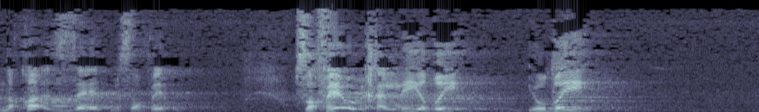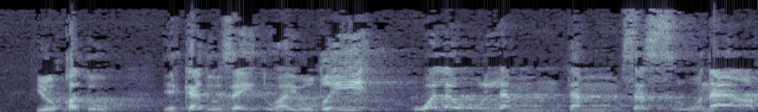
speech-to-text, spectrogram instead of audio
نقاء الزيت بصفائه صفائه بيخليه يضيء يضيء يوقد يكاد زيتها يضيء ولو لم تمسسه نار.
